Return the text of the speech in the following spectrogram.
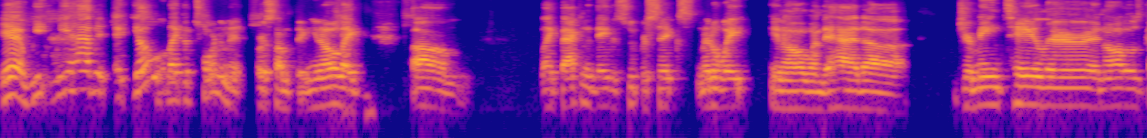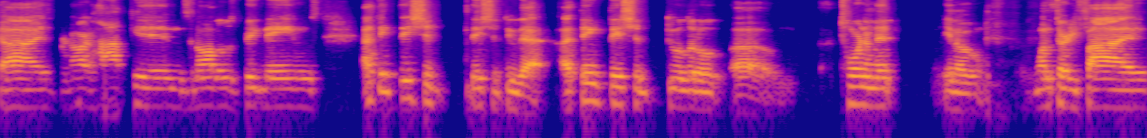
yeah, we we haven't yo like a tournament or something, you know, like um like back in the day, the Super Six middleweight, you know, when they had uh Jermaine Taylor and all those guys, Bernard Hopkins and all those big names. I think they should they should do that. I think they should do a little um tournament, you know, 135.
